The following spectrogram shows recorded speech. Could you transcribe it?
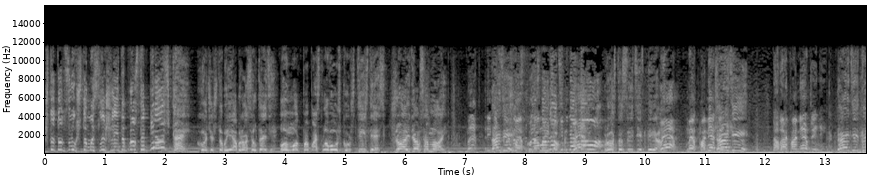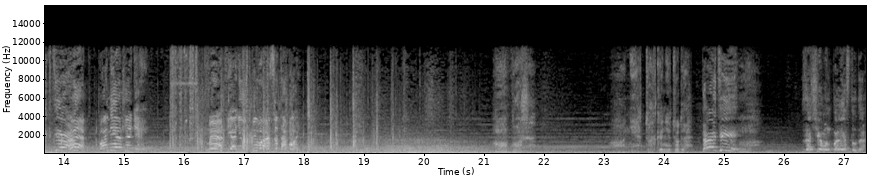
что тот звук, что мы слышали, это просто белочка? Эй, хочешь, чтобы я бросил Тедди? Он мог попасть в ловушку. Жди здесь. Джо, идем со мной. Мэтт, ребят, Тедди! Мэтт, куда не мы идем? меня Мэтт! одного! Просто свети вперед. Мэтт, Мэтт, помедленней! Тедди! Давай помедленней! Тедди, ты где? Мэтт, помедленней! Мэтт, я не успеваю за тобой! Только не туда. Дэдди! Зачем он полез туда?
